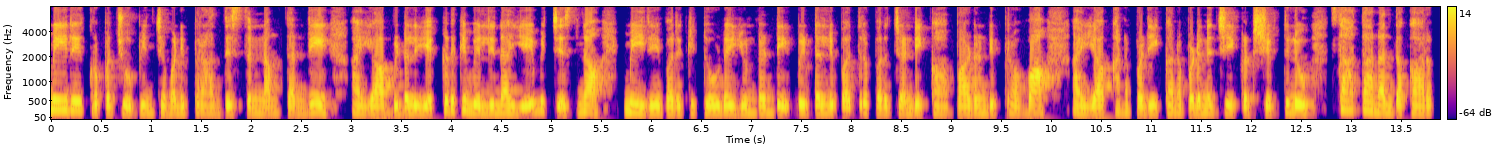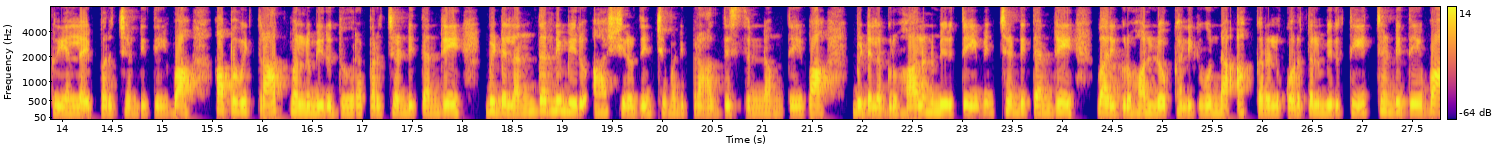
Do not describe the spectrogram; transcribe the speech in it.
మీరే కృప చూపించమని ప్రార్థిస్తున్నాం తండ్రి. అయ్యా బిడ్డలు ఎక్కడికి వెళ్ళినా ఏమి చేసినా మీరే వారికి తోడయ్యుండండి. బిడ్డల్ని భద్రపరచండి కాపాడండి ప్రవ్వా. అయ్యా కనపడి కనపడని చీకటి శక్తులు సాతానందకార క్రియలు ఏర్పరచండి దేవా. అపవిత్రాత్మలను మీరు దూరపరచండి తండ్రి. బిడ్డలందరినీ మీరు ఆశీర్వదించమని ప్రార్థిస్తున్నాం దేవా. బిడ్డల గృహాలను మీరు దీవించండి తండ్రి. వారి గృహంలో కలిగి ఉన్న అక్కరలు కొరతలు మీరు తీర్చండి దేవా.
